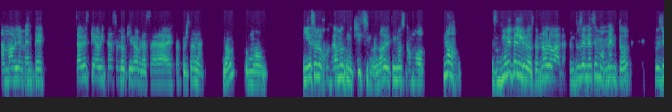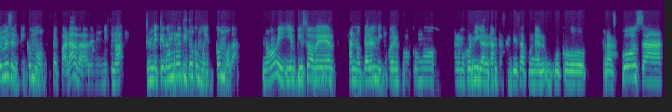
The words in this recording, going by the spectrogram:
amablemente, sabes que ahorita solo quiero abrazar a esta persona, ¿no? Como, y eso lo juzgamos muchísimo, ¿no? Decimos como, no, es muy peligroso, no lo hagas. Entonces en ese momento, pues yo me sentí como separada de mí misma, me quedé un ratito como incómoda, ¿no? Y, y empiezo a ver a notar en mi cuerpo cómo a lo mejor mi garganta se empieza a poner un poco rasposa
